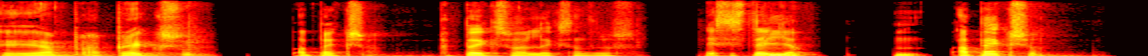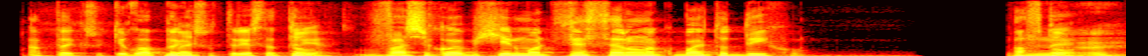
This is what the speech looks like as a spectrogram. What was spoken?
Ε, απ' απ' έξω. Απ' έξω. Απ' έξω, Αλέξανδρος. Εσύ τέλειο; Μ, Απ' έξω. Απ' έξω. Και εγώ απ' Με έξω. Τρία στα Το τρία. βασικό επιχείρημα ότι δεν θέλω να κουμπάει τον τοίχο. Αυτό. Ναι. Ε,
